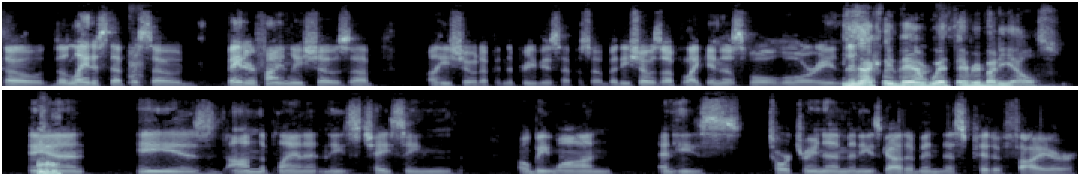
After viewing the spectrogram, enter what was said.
So the latest episode, Vader finally shows up. Well, he showed up in the previous episode, but he shows up like in his full glory. And he's actually there with everybody else. And he is on the planet, and he's chasing Obi Wan, and he's torturing him, and he's got him in this pit of fire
